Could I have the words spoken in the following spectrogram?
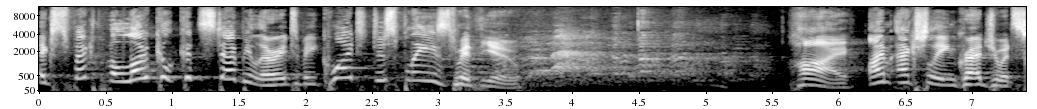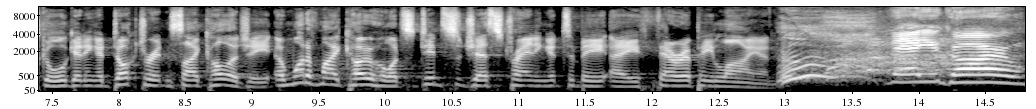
expect the local constabulary to be quite displeased with you. Hi, I'm actually in graduate school getting a doctorate in psychology, and one of my cohorts did suggest training it to be a therapy lion. There you go.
